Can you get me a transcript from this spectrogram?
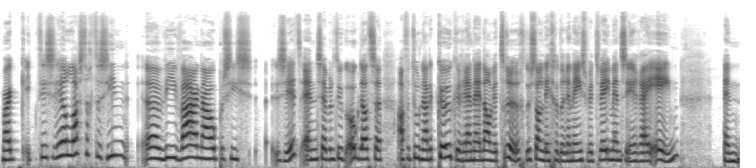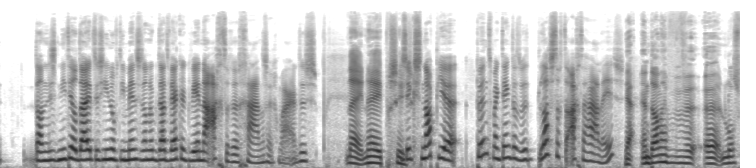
maar het is heel lastig te zien eh, wie waar nou precies zit. En ze hebben natuurlijk ook dat ze af en toe naar de keuken rennen en dan weer terug. Dus dan liggen er ineens weer twee mensen in rij 1. En dan is het niet heel duidelijk te zien of die mensen dan ook daadwerkelijk weer naar achteren gaan, zeg maar. Dus, Nee, nee, precies. dus ik snap je punt, maar ik denk dat het lastig te achterhalen is. Ja, en dan hebben we eh, los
